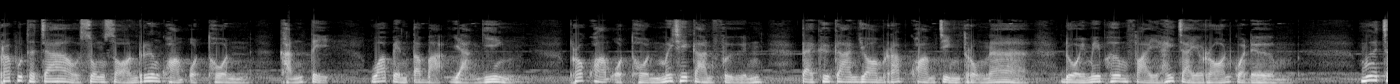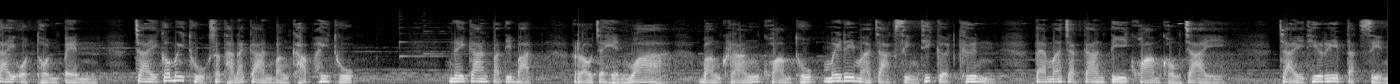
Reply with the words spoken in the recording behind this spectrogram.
พระพุทธเจ้าทรงสอนเรื่องความอดทน ขันติว่าเป็นตบะอย่างยิ่ง เพราะความอดทนไม่ใช่การฝืน แต่คือการยอมรับความจริงตรงหน้า โดยไม่เพิ่มไฟให้ใจร้อนกว่าเดิม เมื่อใจอดทนเป็น ใจก็ไม่ถูกสถานการณ์บังคับให้ทุกข์ในการปฏิบัติ เราจะเห็นว่าบางครั้งความทุกข์ไม่ได้มาจากสิ่งที่เกิดขึ้น แต่มาจากการตีความของใจ ใจที่รีบตัดสิน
